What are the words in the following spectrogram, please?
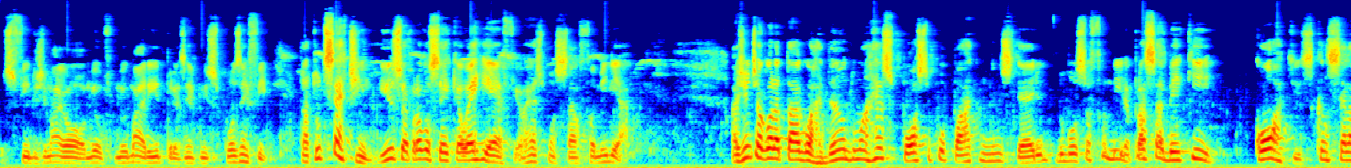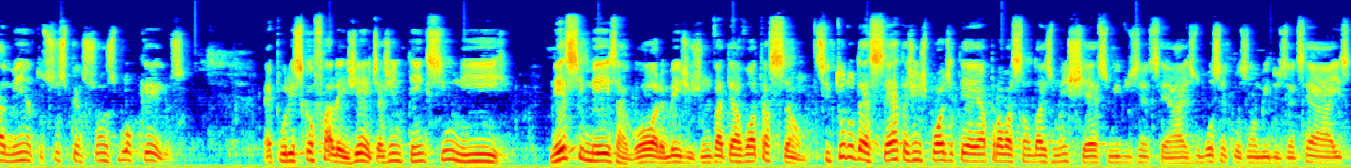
os filhos de maior, meu, meu marido, por exemplo, minha esposa, enfim, está tudo certinho. Isso é para você que é o RF, é o responsável familiar. A gente agora está aguardando uma resposta por parte do Ministério do Bolsa Família para saber que cortes, cancelamentos, suspensões, bloqueios é por isso que eu falei, gente, a gente tem que se unir. Nesse mês agora, mês de junho, vai ter a votação. Se tudo der certo, a gente pode ter a aprovação das manchetes, R$ 1.200, do Bolsa Inclusão, R$ 1.200,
